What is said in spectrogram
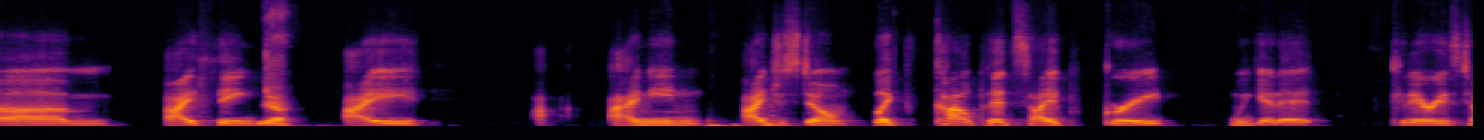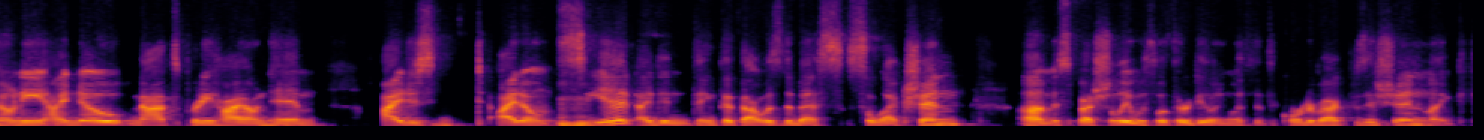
Um, I think. Yeah. I. I mean, I just don't like Kyle Pitts type. Great, we get it. Kadarius Toney, I know Matt's pretty high on him. I just I don't mm-hmm. see it. I didn't think that that was the best selection, um, especially with what they're dealing with at the quarterback position. Like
